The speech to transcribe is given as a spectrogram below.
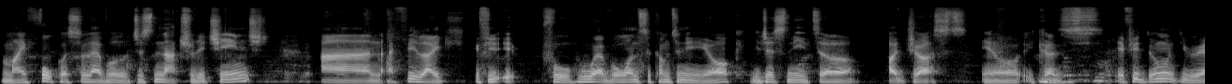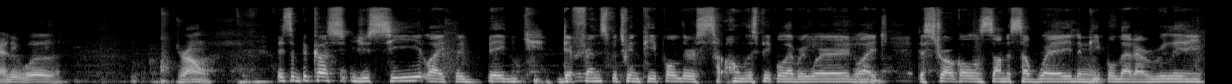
my focus level just naturally changed. And I feel like if you, if, for whoever wants to come to New York, you just need to adjust, you know, because if you don't, you really will drown. Is it because you see like the big difference between people? There's homeless people everywhere, hmm. like the struggles on the subway, the hmm. people that are really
